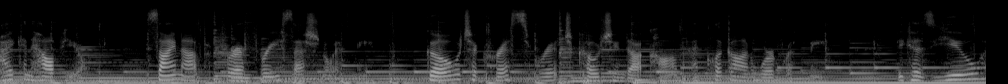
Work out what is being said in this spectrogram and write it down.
I can help you. Sign up for a free session with me go to chrisrichcoaching.com and click on Work with Me because you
